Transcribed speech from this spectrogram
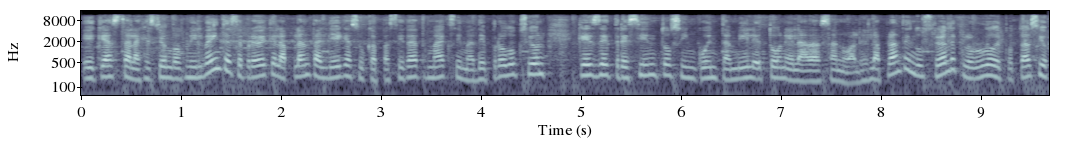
eh, que hasta la gestión 2020 se prevé que la planta llegue a su capacidad máxima de producción que es de 3 350 mil toneladas anuales. La planta industrial de cloruro de potasio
